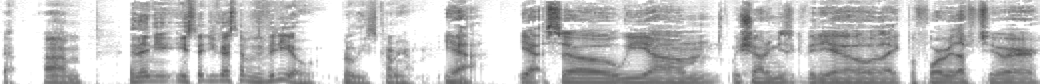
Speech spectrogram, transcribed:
yeah. Um, and then you, you said you guys have a video release coming up. Yeah. Yeah. So we um we shot a music video like before we left tour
